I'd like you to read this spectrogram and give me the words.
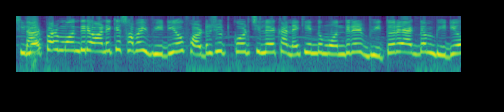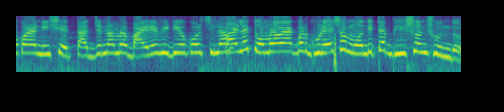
ছিল। তারপর মন্দিরে অনেকে সবাই ভিডিও, ফটোশুট করছিল এখানে। কিন্তু মন্দিরের ভিতরে একদম ভিডিও করা নিষেধ। তার জন্য আমরা বাইরে ভিডিও করছিলাম। পারলে তোমরাও একবার ঘুরে এসো। মন্দিরটা ভীষণ সুন্দর।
